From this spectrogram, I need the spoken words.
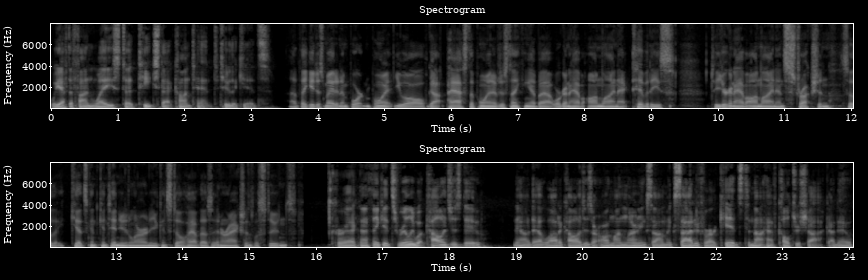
we have to find ways to teach that content to the kids. I think you just made an important point. You all got past the point of just thinking about we're going to have online activities to you're going to have online instruction so that kids can continue to learn and you can still have those interactions with students. Correct. And I think it's really what colleges do nowadays. A lot of colleges are online learning, so I'm excited for our kids to not have culture shock. I know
